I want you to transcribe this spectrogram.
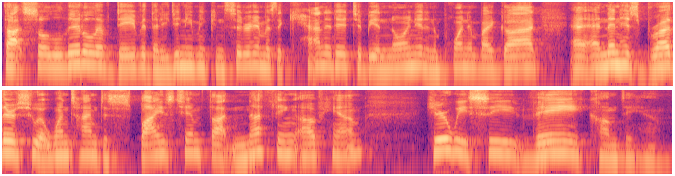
thought so little of David that he didn't even consider him as a candidate to be anointed and appointed by God. And, and then his brothers, who at one time despised him, thought nothing of him. Here we see they come to him.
